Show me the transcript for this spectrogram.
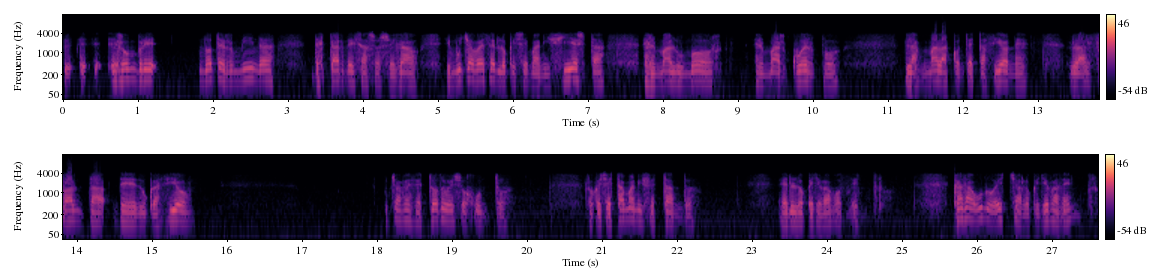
el hombre no termina de estar desasosegado y muchas veces lo que se manifiesta, el mal humor, el mal cuerpo, las malas muchas veces todo eso junto, lo que se está manifestando, es lo que llevamos dentro. Cada uno echa lo que lleva dentro.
